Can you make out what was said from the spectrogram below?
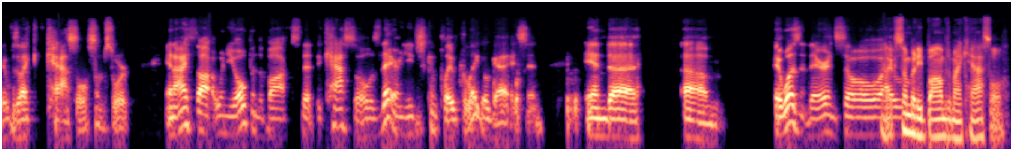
it was like a castle of some sort. And I thought when you open the box that the castle was there and you just can play with the Lego guys. And and uh um it wasn't there. And so like I somebody bombed my castle.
